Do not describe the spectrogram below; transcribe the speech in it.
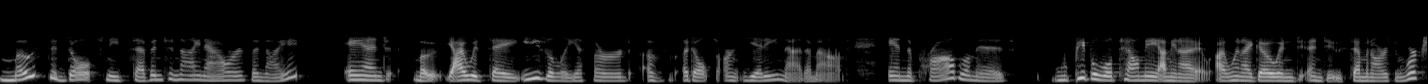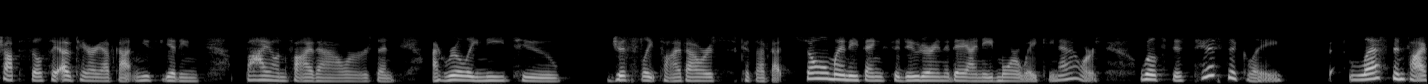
most adults need seven to nine hours a night and I would say easily a third of adults aren't getting that amount. And the problem is, people will tell me, I mean, I, I when I go and, and do seminars and workshops, they'll say, Oh, Terry, I've gotten used to getting by on five hours, and I really need to just sleep five hours because I've got so many things to do during the day. I need more waking hours. Well, statistically, less than 5%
